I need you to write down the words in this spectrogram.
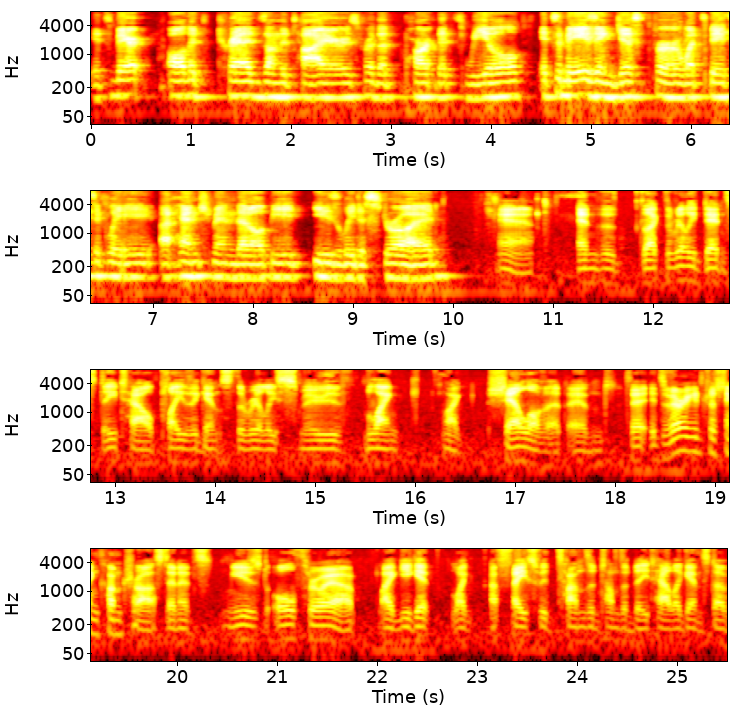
It's very all the treads on the tires for the part that's wheeled. It's amazing just for what's basically a henchman that'll be easily destroyed. Yeah, and the like the really dense detail plays against the really smooth blank like shell of it, and it's a very interesting contrast, and it's used all throughout. Like you get like a face with tons and tons of detail against a,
